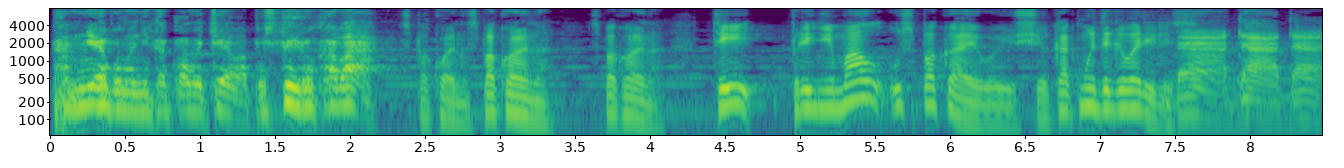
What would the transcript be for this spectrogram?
Там не было никакого тела, пустые рукава. Спокойно, спокойно, спокойно. Ты принимал успокаивающее, как мы договорились? Да, да, да,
